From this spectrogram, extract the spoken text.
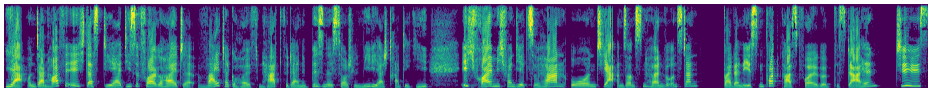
Ja, und dann hoffe ich, dass dir diese Folge heute weitergeholfen hat für deine Business Social Media Strategie. Ich freue mich von dir zu hören und ja, ansonsten hören wir uns dann bei der nächsten Podcast Folge. Bis dahin, tschüss.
